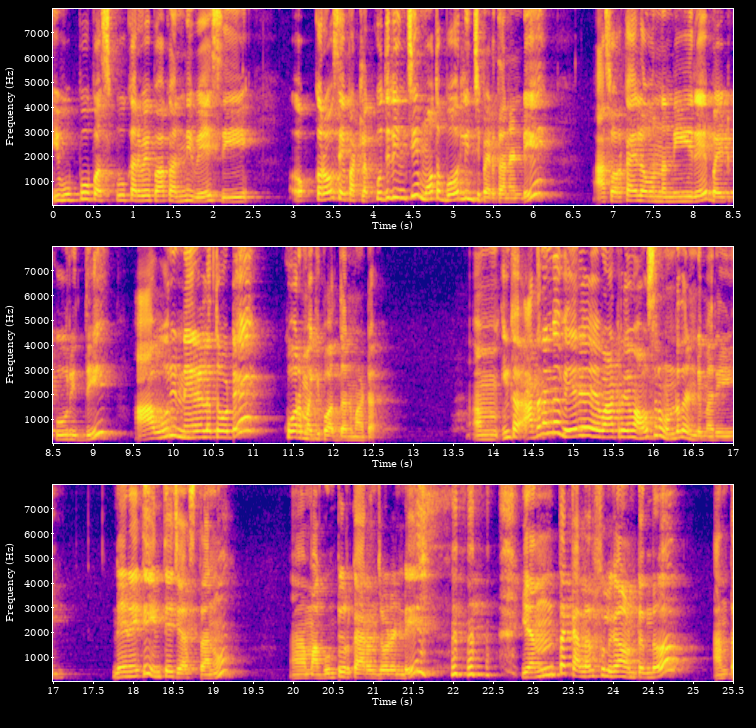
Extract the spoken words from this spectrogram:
ఈ ఉప్పు పసుపు కరివేపాకు అన్నీ వేసి ఒక్కరోసేపు అట్లా కుదిలించి మూత బోర్లించి పెడతానండి. ఆ సొరకాయలో ఉన్న నీరే బయటకు ఊరిద్ది. ఆ ఊరి నీళ్ళతోటే కూర మగ్గిపోద్ది అనమాట ఇంకా అదనంగా వేరే వాటర్ ఏం అవసరం ఉండదండి మరి. నేనైతే ఇంతే చేస్తాను. మా గుంటూరు కారం చూడండి. ఎంత కలర్ఫుల్గా ఉంటుందో. అంత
